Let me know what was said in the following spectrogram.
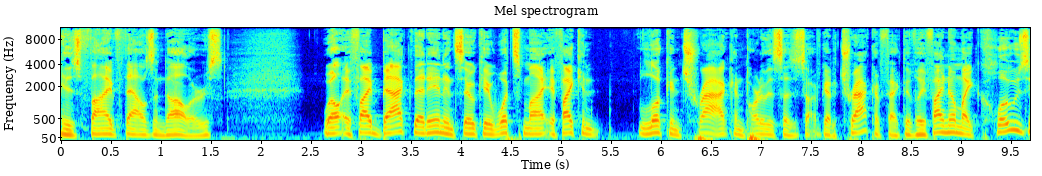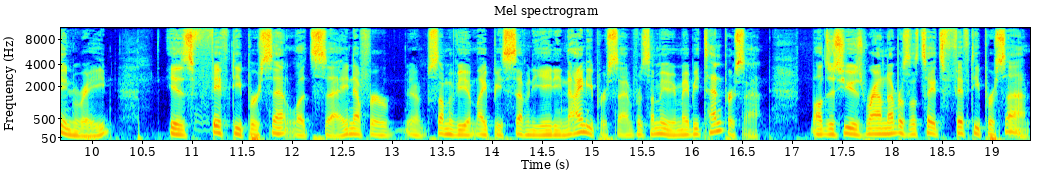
is $5,000. Well, if I back that in and say, okay, what's my, if I can look and track, and part of this is I've got to track effectively. If I know my closing rate is 50%, let's say, now for you know, some of you, it might be 70, 80, 90%. For some of you, maybe 10%. I'll just use round numbers. Let's say it's 50%.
